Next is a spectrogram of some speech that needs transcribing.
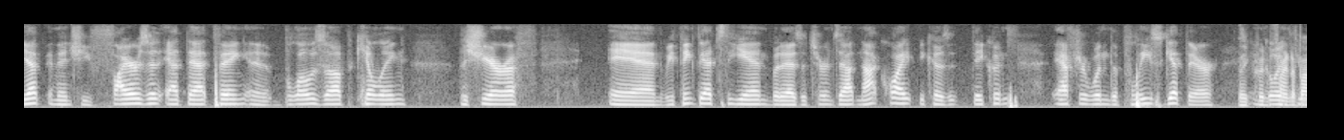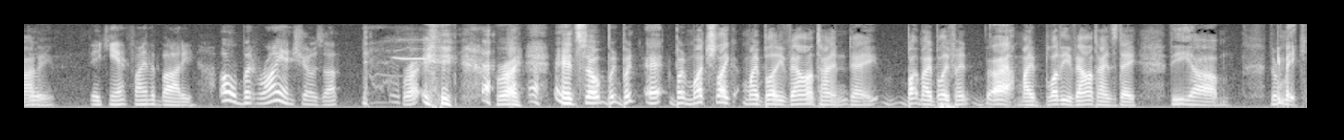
Yep, and then she fires it at that thing, and it blows up, killing the sheriff. And we think that's the end, but as it turns out, not quite, because they couldn't. After when the police get there, They and couldn't find a through the- body. they can't find the body. Oh, but Ryan shows up. right right and so but but uh, but much like my bloody valentine day but my bloody ah, my bloody valentine's day the um the remake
